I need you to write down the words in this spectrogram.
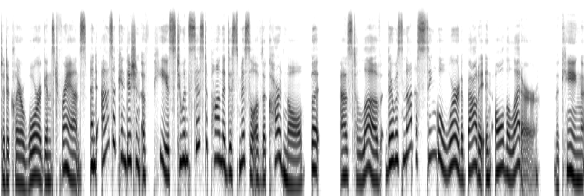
To declare war against France, and as a condition of peace, to insist upon the dismissal of the cardinal, but as to love, there was not a single word about it in all the letter. The king,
